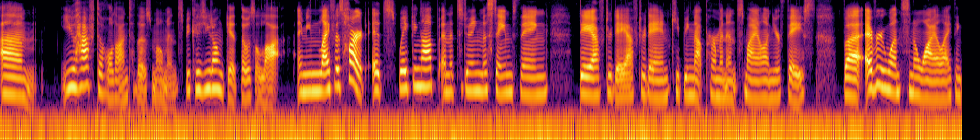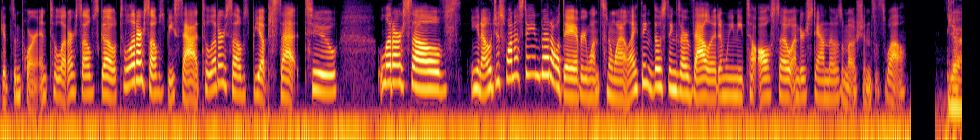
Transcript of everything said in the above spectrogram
um, you have to hold on to those moments because you don't get those a lot. I mean, life is hard. It's waking up and it's doing the same thing day after day after day and keeping that permanent smile on your face. But every once in a while, I think it's important to let ourselves go, to let ourselves be sad, to let ourselves be upset, to let ourselves, you know, just want to stay in bed all day every once in a while. I think those things are valid and we need to also understand those emotions as well. Yeah,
